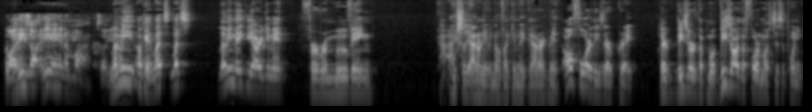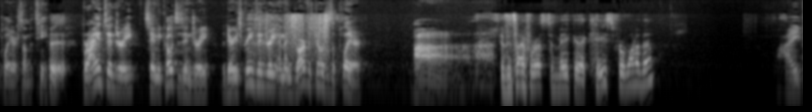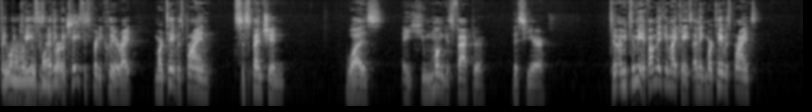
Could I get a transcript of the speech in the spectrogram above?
Well, he's uh, he ain't in mine. So you're let me okay let's let's let me make the argument for removing God, actually i don't even know if i can make that argument all four of these are great they're these are the mo- these are the four most disappointing players on the team Uh, bryant's injury sammie coates' injury Ladarius green's injury and then jarvis jones is a player ah Is it time for us to make a case for one of them? I think the case is, i think first? the case is pretty clear right martavis bryant suspension was a humongous factor this year to, I mean, to me, if I'm making my case, I think Martavis Bryant's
